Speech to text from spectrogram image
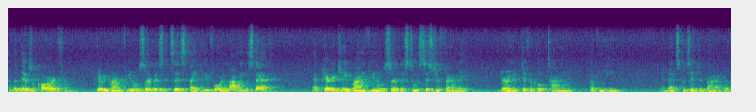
And then there's a card from Perry Brown Funeral Service that says, Thank you for allowing the staff at Perry J. Brown Funeral Service to assist your family during a difficult time of need. And that's presented by Brother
